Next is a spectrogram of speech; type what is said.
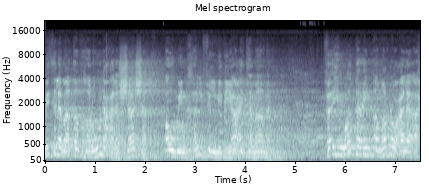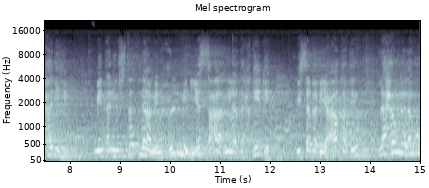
مثل ما تظهرون على الشاشة أو من خلف المذياع تماما. فأي واقع أمر على أحدهم من أن يستثنى من حلم يسعى إلى تحقيقه بسبب إعاقة لا حول له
